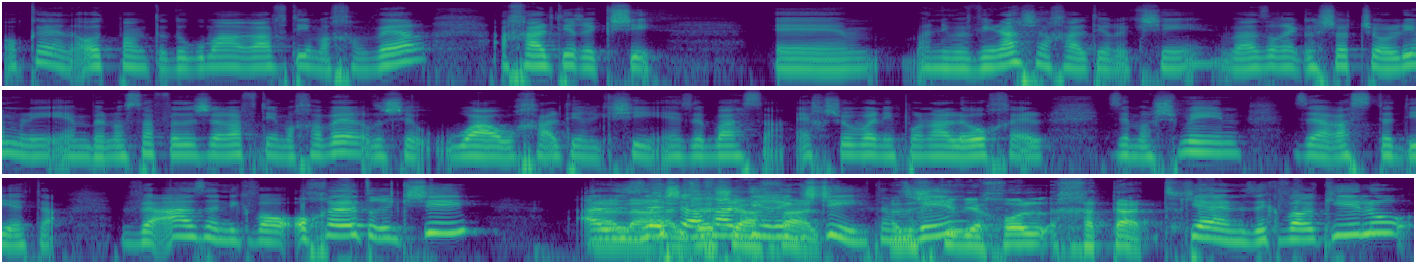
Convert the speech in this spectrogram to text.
אוקיי? עוד פעם, את הדוגמה, רבתי עם החבר, אכלתי רגשי. אמ, אני מבינה שאכלתי רגשי, ואז הרגשות שעולים לי הם בנוסף לזה שרבתי עם החבר, זה שוואו, אכלתי רגשי, איזה באסה. איך שוב אני פונה לאוכל, זה משמין, זה הרס את הדיאטה. ואז אני כבר אוכלת רגשי, על זה שאכלתי רגשי, אתה מבין? אז יש כביכול חטאת. כן, זה כבר כאילו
